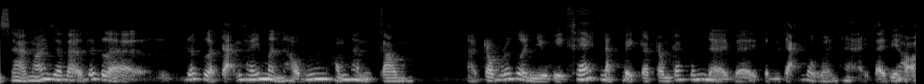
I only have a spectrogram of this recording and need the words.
sao nói sao ta? Rất là rất là cảm thấy mình không không thành công à, trong rất là nhiều việc khác đặc biệt là trong các vấn đề về tình cảm và quan hệ. Tại vì họ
